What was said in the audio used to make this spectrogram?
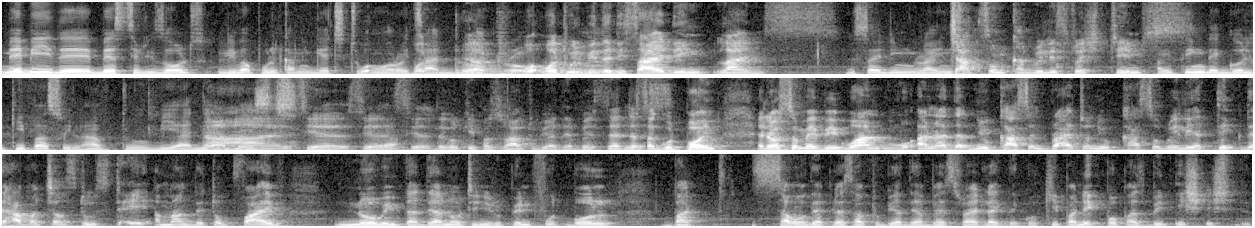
Maybe the best result Liverpool can get tomorrow it's a draw. yeah. What, what will be the deciding lines? Deciding lines. Jackson can really stretch teams. I think the goalkeepers will have to be at their Nice. best. Yes, yes, Yeah. yes. The goalkeepers will have to be at their best. That, That's a good point. And also maybe one more, another Newcastle, Brighton, Newcastle. Really, I think they have a chance to stay among the top five, knowing that they are not in European football, but some of their players have to be at their best, right? Like the goalkeeper Nick Pope has been ish-ish these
